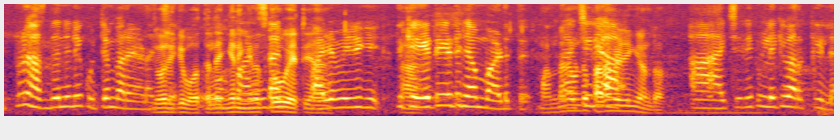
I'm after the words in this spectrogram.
എപ്പോഴും ഹസ്ബൻഡിനെ കുറ്റം പറയണം. ജോലിക്ക് പോകത്തില്ല. ഇങ്ങനെ ഇങ്ങനെ സ്കൂൾ കയറ്റി കേട്ട് കേട്ട് ഞാൻ മടുത്ത്. മണ്ടനുണ്ട് കൊണ്ട് പണം വിഴുങ്ങിയുണ്ടോ ആക്ച്വലി പുള്ളിക്ക് വർക്കില്ല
